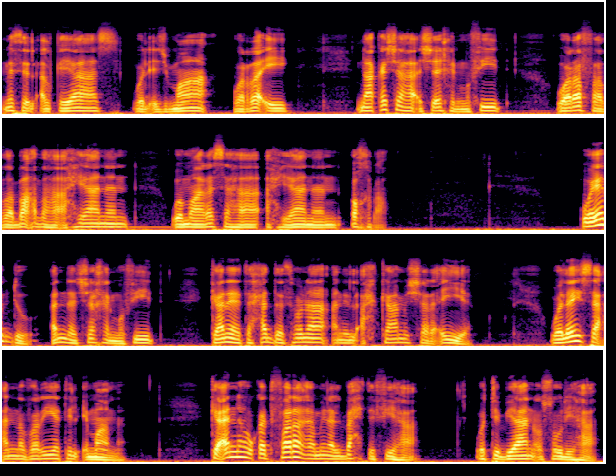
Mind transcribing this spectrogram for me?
مثل القياس والإجماع والرأي ناقشها الشيخ المفيد ورفض بعضها أحيانا ومارسها أحيانا أخرى. ويبدو أن الشيخ المفيد كان يتحدث هنا عن الأحكام الشرعية وليس عن نظرية الإمامة كأنه قد فرغ من البحث فيها وتبيان أصولها.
